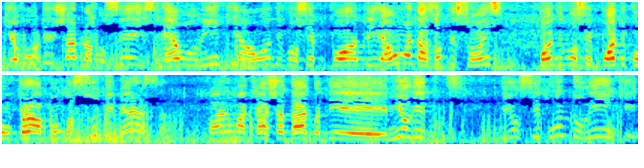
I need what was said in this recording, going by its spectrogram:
que eu vou deixar para vocês é o link aonde você pode, é uma das opções onde você pode comprar a bomba submersa para uma caixa d'água de mil litros. E o segundo link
